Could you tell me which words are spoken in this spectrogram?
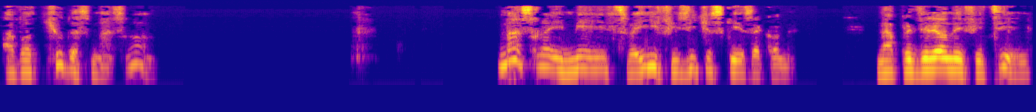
А вот чудо с маслом. Масло имеет свои физические законы. На определенный фитиль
